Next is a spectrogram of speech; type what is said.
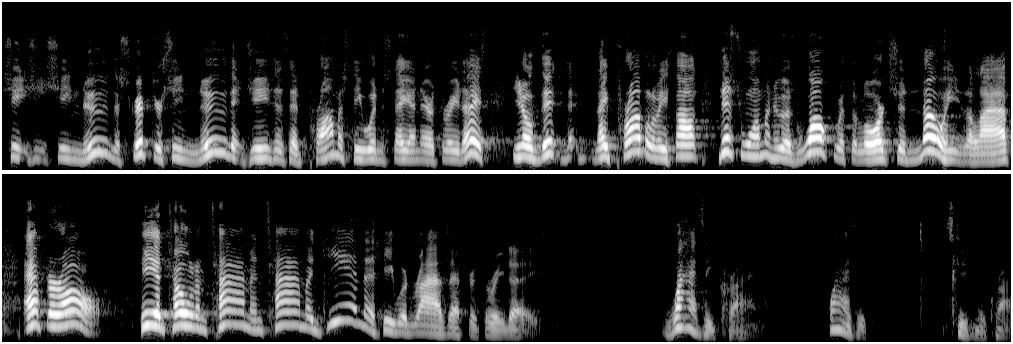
She, she, she knew the scripture. She knew that Jesus had promised he wouldn't stay in there three days. You know, they, they probably thought this woman who has walked with the Lord should know he's alive. After all, he had told him time and time again that he would rise after three days. Why is he crying? Why is he, excuse me, crying?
